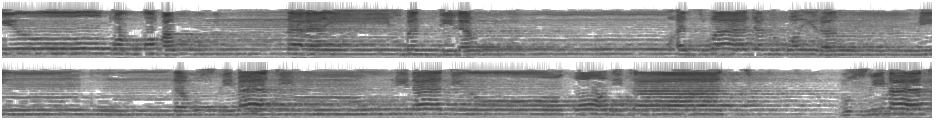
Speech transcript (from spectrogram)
إن طلقهن أن يبدله أزواجا خيرا منكن مسلمات مؤمنات قانتات مسلمات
